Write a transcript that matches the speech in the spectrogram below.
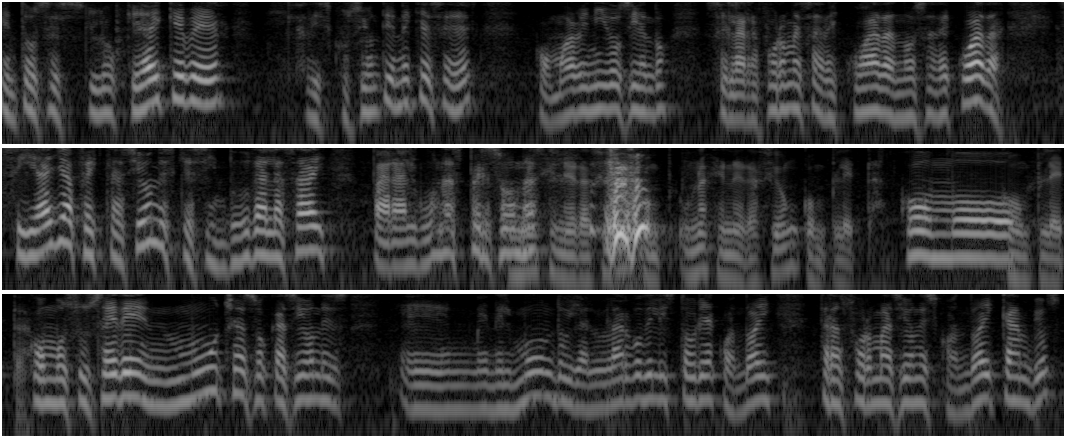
Entonces, lo que hay que ver, y la discusión tiene que ser, como ha venido siendo, si la reforma es adecuada o no es adecuada. Si hay afectaciones, que sin duda las hay para algunas Una personas, generación, com- una generación completa, como completa. como sucede en muchas ocasiones en, en el mundo y a lo largo de la historia, cuando hay transformaciones, cuando hay cambios,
